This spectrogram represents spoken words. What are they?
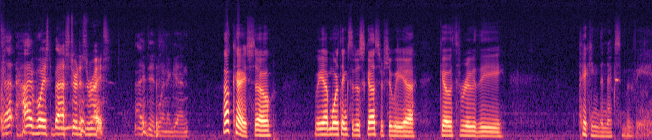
that high voiced bastard is right. I did win again. Okay, so we have more things to discuss, or should we uh, go through the picking the next movie?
